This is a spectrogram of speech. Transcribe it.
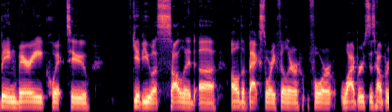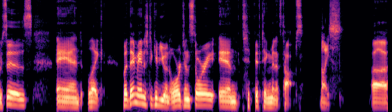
being very quick to give you a solid uh all the backstory filler for why Bruce is how Bruce is and like but they managed to give you an origin story in t- 15 minutes tops. nice. Uh,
